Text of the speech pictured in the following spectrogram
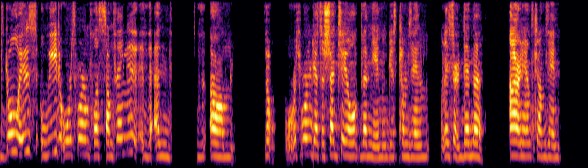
the goal is lead Orthworm plus something, and um, the Orthworm gets a Shed Tail, then the Amoonguss comes in, and sorry, then the Iron Hands comes in,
